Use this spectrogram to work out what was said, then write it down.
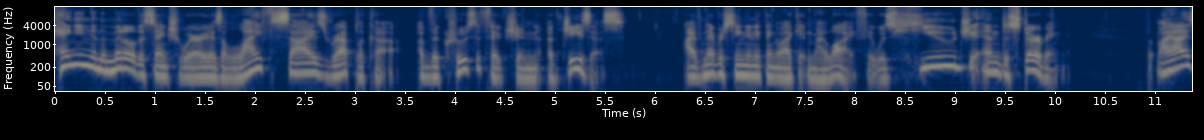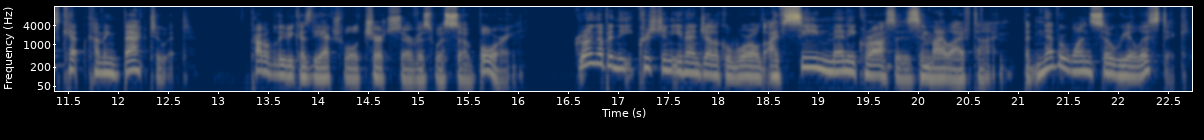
Hanging in the middle of the sanctuary is a life size replica of the crucifixion of Jesus. I've never seen anything like it in my life. It was huge and disturbing. But my eyes kept coming back to it, probably because the actual church service was so boring. Growing up in the Christian evangelical world, I've seen many crosses in my lifetime, but never one so realistic.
